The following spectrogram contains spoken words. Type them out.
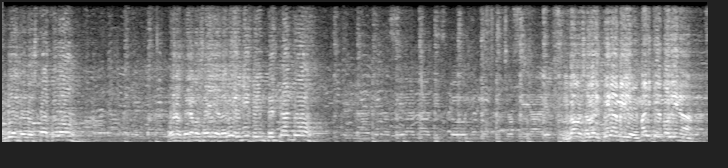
cambiando el obstáculo. Bueno, tenemos ahí a David Elvite intentando. Y vamos a ver, pirámide, Michael Molina.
